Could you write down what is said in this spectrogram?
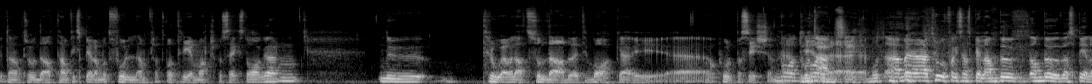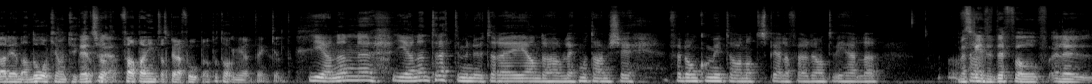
Utan jag trodde att han fick spela mot Fulham för att det var tre matcher på sex dagar. Mm. Nu tror jag väl att Soldado är tillbaka i uh, pole position. Här. Mot- mot Eh, mot, ja, men jag tror faktiskt han spelar. Han, bör, han behöver spela redan då kan man tycka. För, att, för att han inte har spelat fotboll på ett tag nu helt enkelt. Ge han en, eh, ge han en 30 minuter i andra halvlek mot Anchi. För de kommer ju inte ha något att spela för, det har inte vi heller. Men ska inte Defoe, eller...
